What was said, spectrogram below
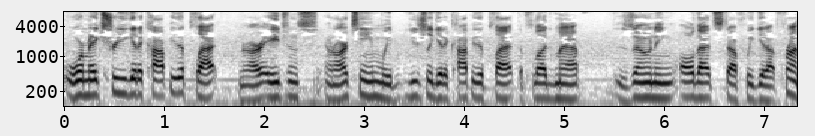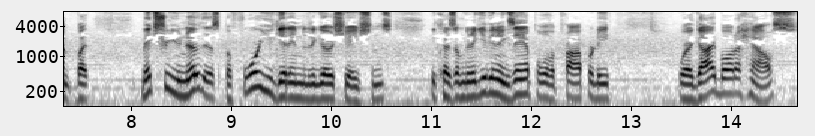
Or make sure you get a copy of the plat. And our agents and our team, we usually get a copy of the plat, the flood map, zoning, all that stuff we get up front. But Make sure you know this before you get into negotiations because I'm going to give you an example of a property where a guy bought a house.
